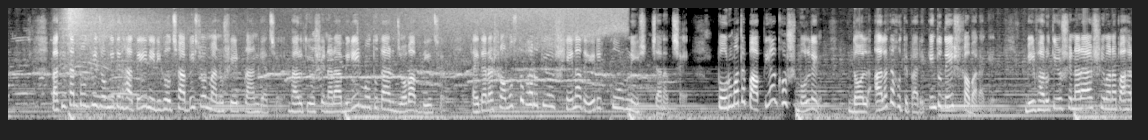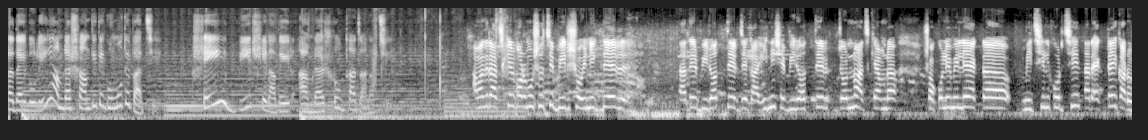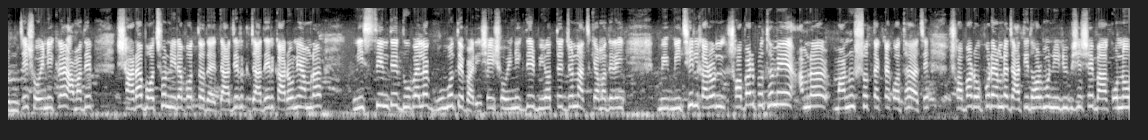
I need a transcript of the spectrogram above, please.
পাকিস্তানপন্থী জঙ্গিদের হাতে নিরীহ ছাব্বিশ জন মানুষের প্রাণ গেছে। ভারতীয় সেনারা বীরের মতো তার জবাব দিয়েছে। তাই তারা সমস্ত ভারতীয় সেনাদের কুর্নিশ জানাচ্ছে। পৌরমাতা পাপিয়া ঘোষ বললেন, দল আলাদা হতে পারে, কিন্তু দেশ সবার আগে। বীর ভারতীয় সেনারা সীমানা পাহারা দেয় বলেই আমরা শান্তিতে ঘুমোতে পারছি। সেই বীর সেনাদের আমরা শ্রদ্ধা জানাচ্ছি। আমাদের আজকের কর্মসূচি বীর সৈনিকদের, তাদের বীরত্বের যে কাহিনী, সেই বীরত্বের জন্য আজকে আমরা সকলে মিলে একটা মিছিল করছি। তার একটাই কারণ যে সৈনিকরা আমাদের সারা বছর নিরাপত্তা দেয়। যাদের যাদের কারণে আমরা নিশ্চিন্তে দুবেলা ঘুমোতে পারি। সেই সৈনিকদের বীরত্বের জন্য আজকে আমাদের এই মিছিল, কারণ সবার প্রথমে আমরা মানুষ সত্য একটা কথা আছে, সবার ওপরে আমরা জাতি, ধর্ম নির্বিশেষে বা কোনো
